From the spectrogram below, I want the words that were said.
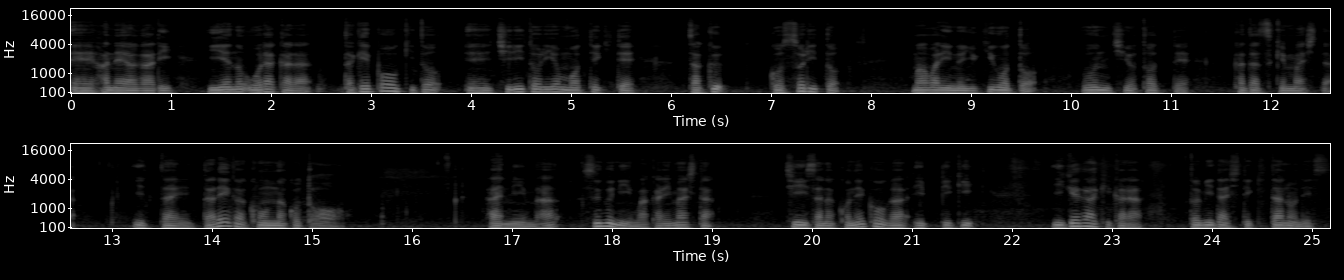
えー、跳ね上がり家の裏から竹ぼうきと、えー、ちりとりを持ってきてざくごっそりと周りの雪ごとうんちを取って片付けました一体誰がこんなことを？犯人はすぐに分かりました小さな子猫が一匹生垣から飛び出してきたのです。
